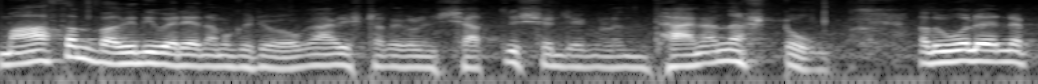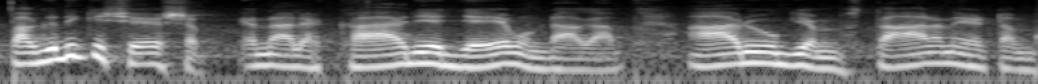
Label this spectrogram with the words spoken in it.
മാസം പകുതി വരെ നമുക്ക് രോഗാരിഷ്ടതകളും ശത്രുശല്യങ്ങളും ധനനഷ്ടവും അതുപോലെ തന്നെ പകുതിക്ക് ശേഷം എന്നാൽ കാര്യജയമുണ്ടാകാം. ആരോഗ്യം സ്ഥാനനേട്ടം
